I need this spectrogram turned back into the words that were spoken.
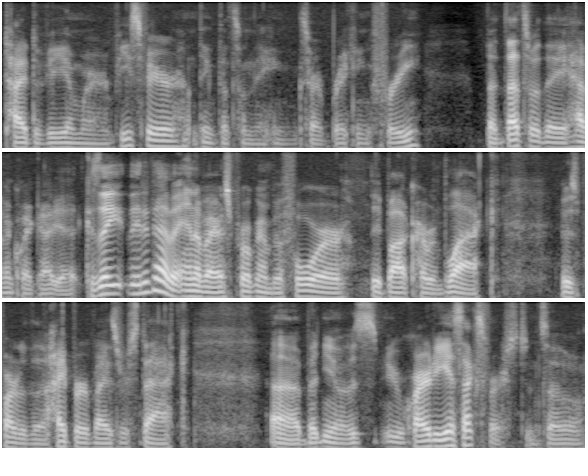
tied to VMware vSphere, I think that's when they can start breaking free. But that's what they haven't quite got yet because they, they did have an antivirus program before they bought Carbon Black. It was part of the hypervisor stack. Uh, but you know, it was required ESX first, and so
